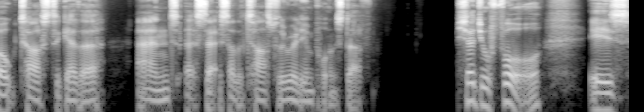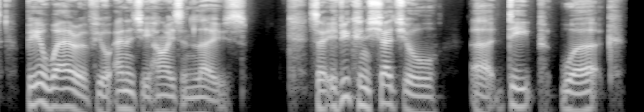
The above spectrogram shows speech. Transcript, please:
Bulk tasks together and uh, set aside the tasks for the really important stuff. Schedule four is be aware of your energy highs and lows. So if you can schedule uh, deep work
